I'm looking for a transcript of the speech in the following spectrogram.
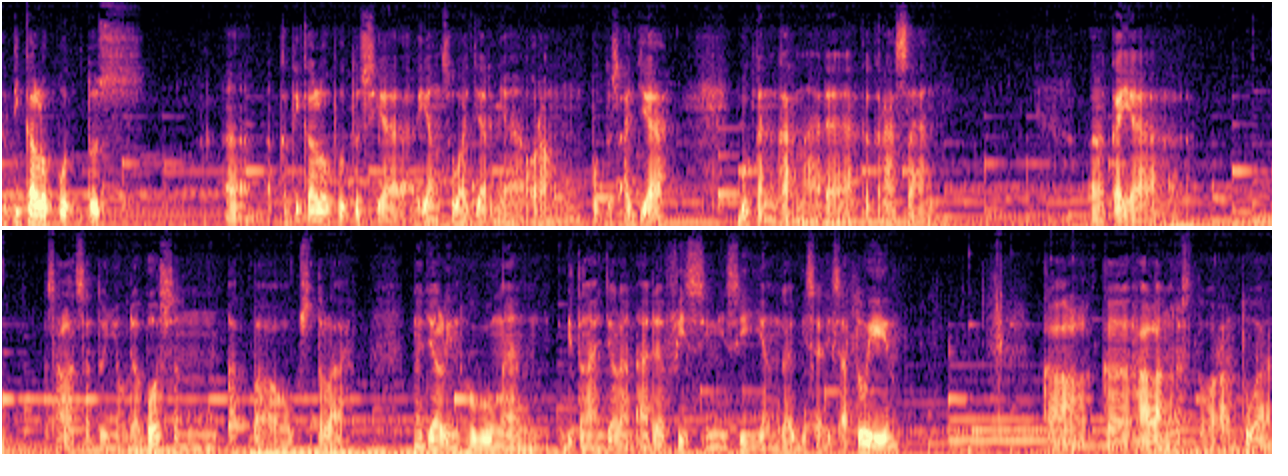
ketika lo putus. Uh, ketika lo putus ya yang sewajarnya orang putus aja. Bukan karena ada kekerasan. Uh, kayak salah satunya udah bosen atau setelah ngejalin hubungan di tengah jalan ada visi misi yang gak bisa disatuin ke kehalang restu orang tua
